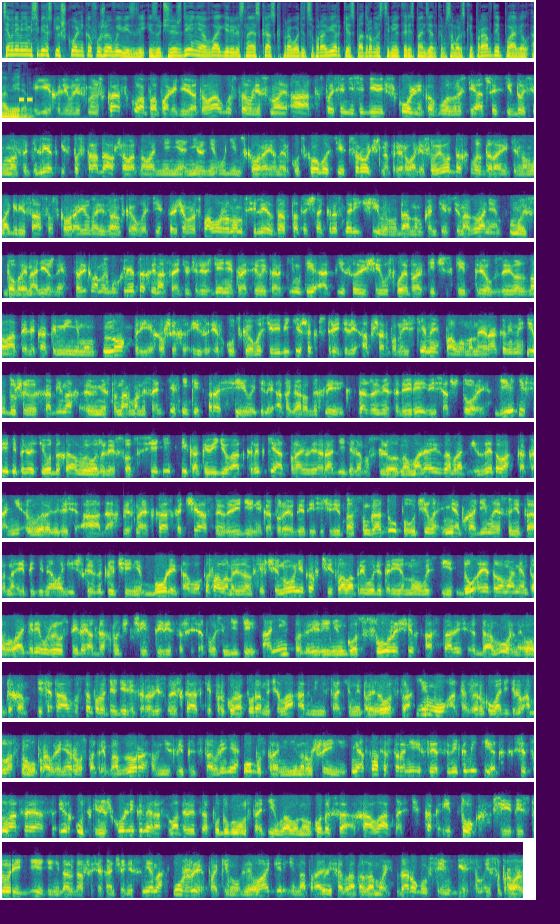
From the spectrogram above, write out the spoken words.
Тем временем сибирских школьников уже вывезли из учреждения. В лагере «Лесная сказка» проводятся проверки. С подробностями корреспондент «Комсомольской правды» Павел Аверин. Ехали в лесную сказку, а попали 9 августа в лесной ад. 179 школьников в возрасте от 6 до 17 лет из пострадавшего от наводнения Нижнеудинского района Иркутской области срочно прервали свой отдых в оздоровительном лагере Сасовского района Рязанской области. Причем расположен он в селе с достаточно красноречивым в данном контексте названием «Мыс Доброй Надежды». В рекламных буклетах и на сайте учреждения красивые картинки, описывающие условия практически трехзвездного отеля как минимум. Но приехавших из Иркутской области ребятишек встретили обшарпанные стены, поломанные раковины и в душевых кабинах вместо нормальной сантехники рассеиватели от огородных леек. Даже вместо дверей висят шторы. Дети все эти прелести отдыха выложили в соцсети и как видео открытки отправили родителям, слезно умоляя их забрать из этого, как они выразились, ада. Лесная сказка – частное заведение, которое в 2019 году получило необходимое санитарно-эпидемиологическое заключение. Более того, по словам рязанских чиновников, чьи слова приводят РИА Новости, до этого момента в лагере уже успели отдохнуть 468 детей. Они, по заверению госслужащих, остались довольны отдыхом. 10 августа против директора лесной сказки прокуратура начала административное производство. Ему, а также руководителю областного управления Роспотребнадзора внесли представление об устранении нарушений. Не остался в стороне и Следственный комитет. Ситуация с иркутскими школьниками рассматривается под углом статьи Уголовного кодекса «Халатность». Как итог всей этой истории, дети, не дождавшись окончания смена, уже покинули лагерь и направились обратно домой. Дорогу всем детям и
